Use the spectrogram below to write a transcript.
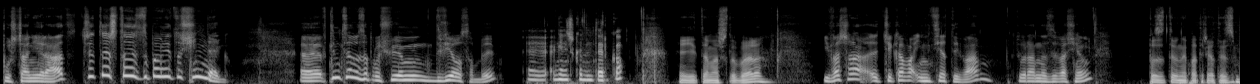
puszczanie rad, czy też to jest zupełnie coś innego. E, w tym celu zaprosiłem dwie osoby. E, Agnieszka Zenterko. I Tomasz Luber. I wasza ciekawa inicjatywa, która nazywa się? Pozytywny patriotyzm.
